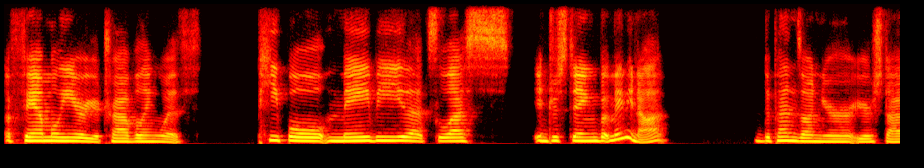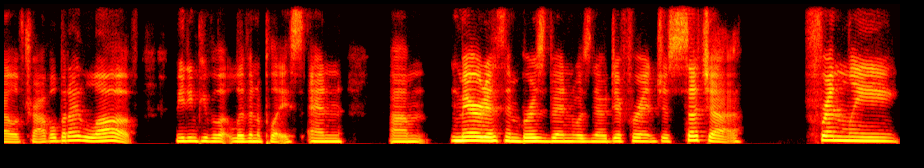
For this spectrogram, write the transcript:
a family or you're traveling with people, maybe that's less interesting, but maybe not. Depends on your your style of travel, but I love meeting people that live in a place and um, Meredith in Brisbane was no different. Just such a friendly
